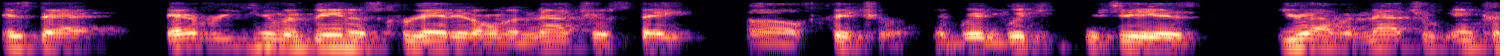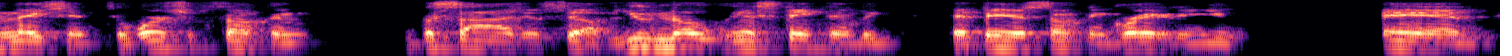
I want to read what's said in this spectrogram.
is that every human being is created on a natural state of fitra, which which is you have a natural inclination to worship something besides yourself. You know instinctively that there is something greater than you, and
